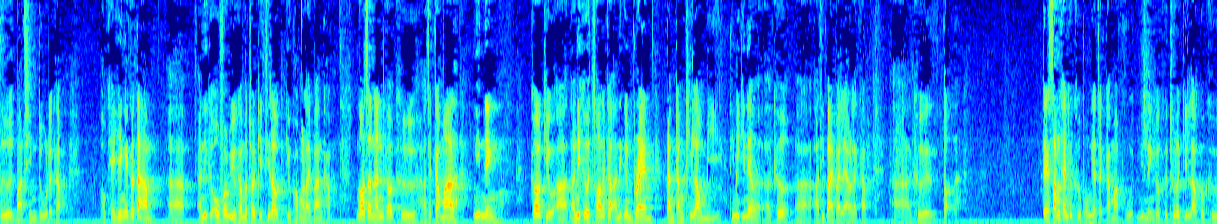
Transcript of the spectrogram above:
ซื้อมาชิมดูนะครับ โอเคยังไงก็ตามอันนี้คือ overview ครับมาธุรกิจที่เราเกี่ยวข้องอะไรบ้างครับ นอกจากนั้นก็คืออาจจะกลับมานิดนึงก็เกี่ยวอ,อันนี้คือซ่อนนะครับ อันนี้คือแบรนด์ต่างๆที่เรามีที่เมื่อกี้เนี่ยเอ่อคืออธิบายไปแล้วแหละครับคือแต่สำคัญก็คือผมอยากจะกลับมาพูดนิดนึงก็คือธุรกิจเราก็คือ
